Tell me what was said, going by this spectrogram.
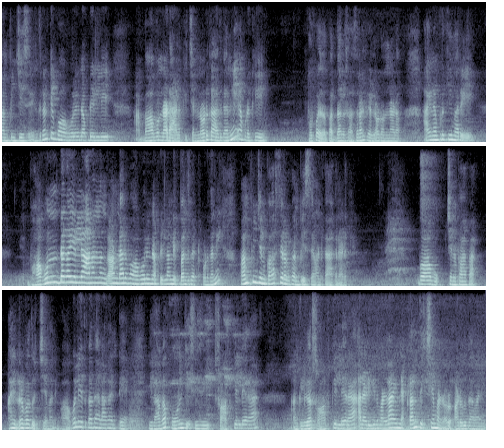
పంపించేసారు ఎందుకంటే బాబు లేనప్పుడు వెళ్ళి బాబు ఉన్నాడు వాళ్ళకి చిన్నోడు కాదు కానీ అప్పటికి పద్నాలుగు సంవత్సరాల పిల్లోడు ఉన్నాడు. అయినప్పటికీ మరి బాగుండగా వెళ్ళి ఆనందంగా ఉండాలి బాగోలేనప్పుడు ఇలా ఇబ్బంది పెట్టకూడదని పంపించిన కారు తిరగ పంపేసేవాడి కాకినాడకి. బాబు చిన్న పాప హైదరాబాద్ వచ్చేయమని. బాగోలేదు కదా అలాగంటే ఇలాగా ఫోన్ చేసేసి షాప్కి వెళ్ళారా? అంకుల్ గారు షాప్కి వెళ్ళారా? అని అడిగింది. మళ్ళీ ఆయన ఎక్కడన్నా తెచ్చేయమని అడుగుదామని.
